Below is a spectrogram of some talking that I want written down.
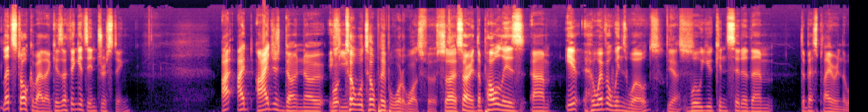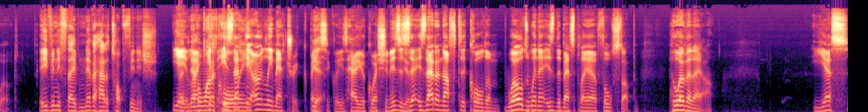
let's talk about that because I think it's interesting. I, I, I just don't know if Well, you. tell we'll tell people what it was first. So sorry, the poll is um, if whoever wins worlds, Yes. will you consider them the best player in the world? Even if they've never had a top finish, Yeah, they've like never won if- a is that the only metric? Yeah. Basically, is how your question is. Is Yeah. that is that enough to call them world's winner is the best player? Full stop. Whoever they are. Yes,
